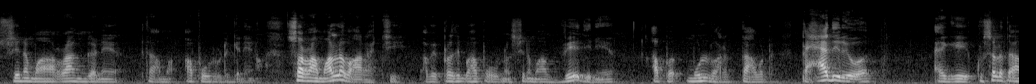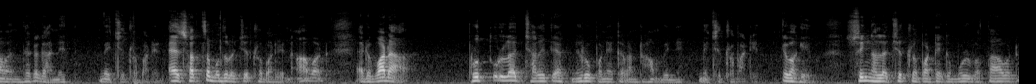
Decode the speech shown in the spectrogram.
සිනමා රංගනය ඉතාම අපූරුවට ගෙනෙනවා. සරණ මල්ලවාරච්චි අපේ ප්‍රතිභාපූර්ණ සිනමා වේදිනය අප මුල් වර්තාවට පැහැදිලිව ඇගේ කුසලතාවන් දැක ගන්නෙත් මේ චිත්‍රපටයෙන්. ඇය සත්ස මුදුර චිත්‍රපටයෙන් ආවට ඇයට වඩා පෘතුල්ල චරිතයක් නිරූපණය කරන්නට හම්බෙන්නේ මේ චිත්‍රපටය. ඒ වගේම සිංහල චිත්‍රපටයක මුල් වතාවට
